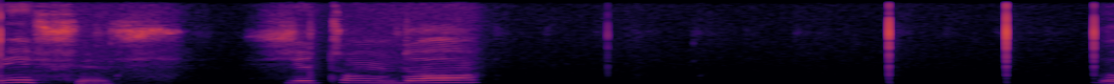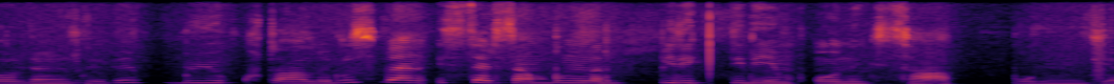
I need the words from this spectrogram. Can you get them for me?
500 jetonda gördüğünüz gibi büyük kutu alırız. Ben istersen bunları biriktireyim 12 saat boyunca.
